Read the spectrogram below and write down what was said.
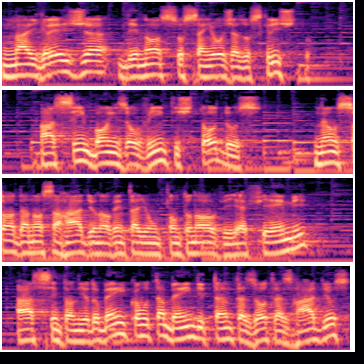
na Igreja de nosso Senhor Jesus Cristo. Assim, bons ouvintes todos, não só da nossa rádio 91.9 FM, a Sintonia do Bem, como também de tantas outras rádios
